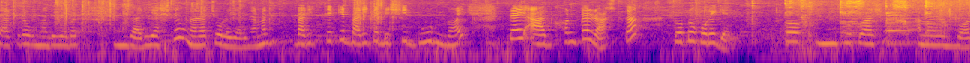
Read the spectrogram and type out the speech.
তারপরে ওনাদের আবার গাড়ি আসলে ওনারা চলে যাবেন। আমার বাড়ির থেকে বাড়িটা বেশি দূর নয়, প্রায় আধ ঘণ্টার রাস্তা টোটো করে গেলে। তো টোটো আসে, আমার বর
